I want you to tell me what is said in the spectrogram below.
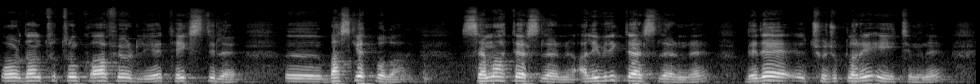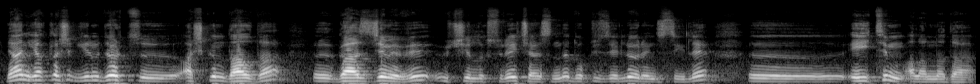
oradan tutun kuaförlüğe, tekstile, e, basketbola, semah derslerine, Alevilik derslerine, dede çocukları eğitimine yani yaklaşık 24 e, aşkın dalda e, Gazi Cemevi 3 yıllık süre içerisinde 950 öğrencisiyle e, eğitim alanına da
